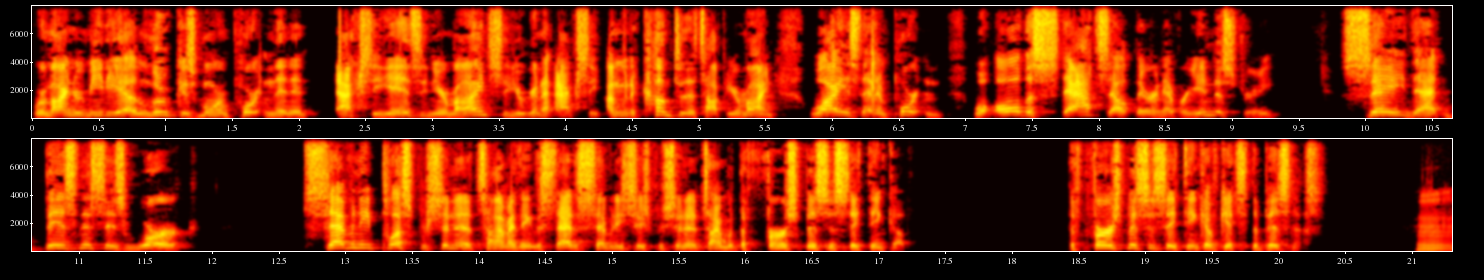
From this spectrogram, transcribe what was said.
Reminder Media and Luke is more important than it actually is in your mind. So you're going to actually, I'm going to come to the top of your mind. Why is that important? Well, all the stats out there in every industry say that businesses work 70 plus percent of the time. I think the stat is 76% of the time with the first business they think of. The first business they think of gets the business. Hmm.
